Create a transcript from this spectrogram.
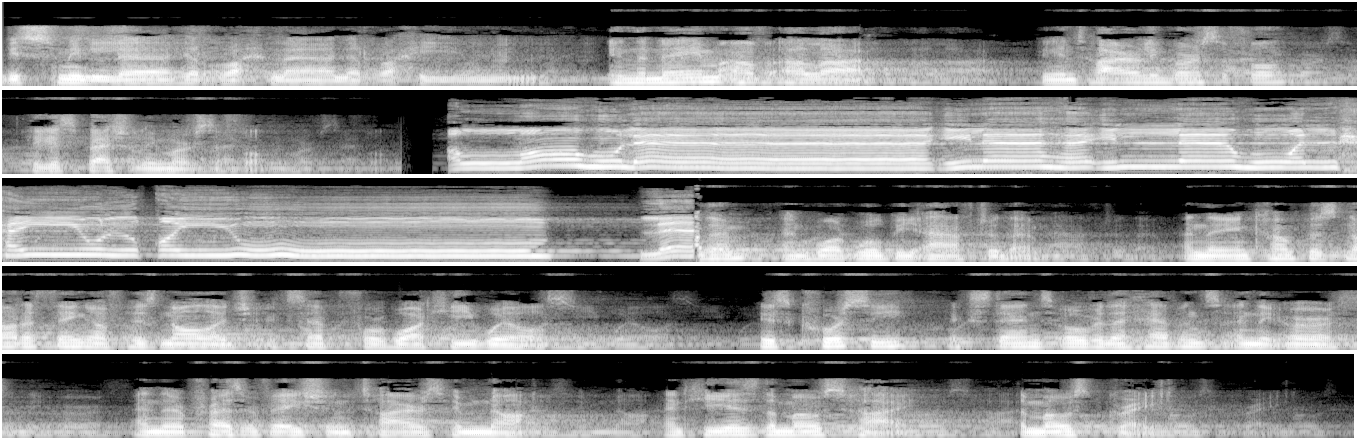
بسم الله الرحمن الرحيم In the name of Allah, the entirely merciful, the especially merciful. الله لا إله إلا هو الحي القيوم لا Them and what will be after them. And they encompass not a thing of His knowledge except for what He wills. His kursi extends over the heavens and the earth, and their preservation tires Him not. And He is the Most High, the Most Great.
